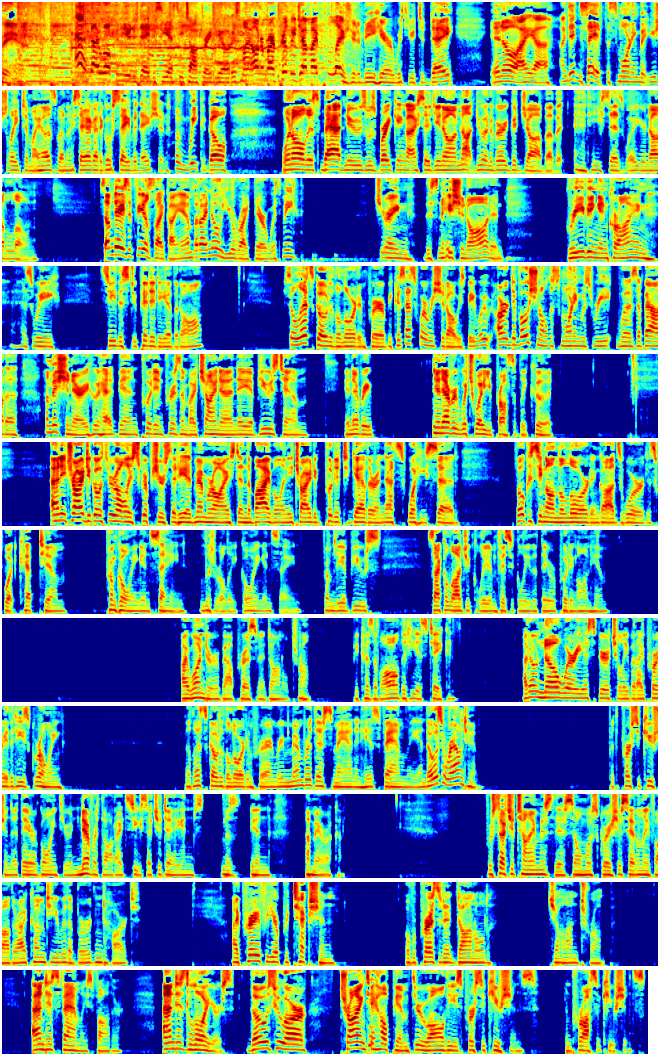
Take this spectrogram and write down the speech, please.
And I welcome you today to CSC Talk Radio. It is my honor, my privilege, and my pleasure to be here with you today. You know, I uh, I didn't say it this morning, but usually to my husband, I say I got to go save a nation. a week ago, when all this bad news was breaking, I said, you know, I'm not doing a very good job of it. And he says, well, you're not alone. Some days it feels like I am, but I know you're right there with me, cheering this nation on and grieving and crying as we see the stupidity of it all. So let's go to the Lord in prayer because that's where we should always be. We, our devotional this morning was re, was about a, a missionary who had been put in prison by China and they abused him in every in every which way you possibly could. And he tried to go through all his scriptures that he had memorized in the Bible and he tried to put it together and that's what he said. Focusing on the Lord and God's word is what kept him from going insane, literally going insane from the abuse psychologically and physically that they were putting on him. I wonder about President Donald Trump because of all that he has taken. I don't know where he is spiritually, but I pray that he's growing. But let's go to the Lord in prayer and remember this man and his family and those around him for the persecution that they are going through and never thought I'd see such a day in, in America. For such a time as this, O most gracious Heavenly Father, I come to you with a burdened heart. I pray for your protection over President Donald John Trump and his families, Father, and his lawyers, those who are trying to help him through all these persecutions and prosecutions.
